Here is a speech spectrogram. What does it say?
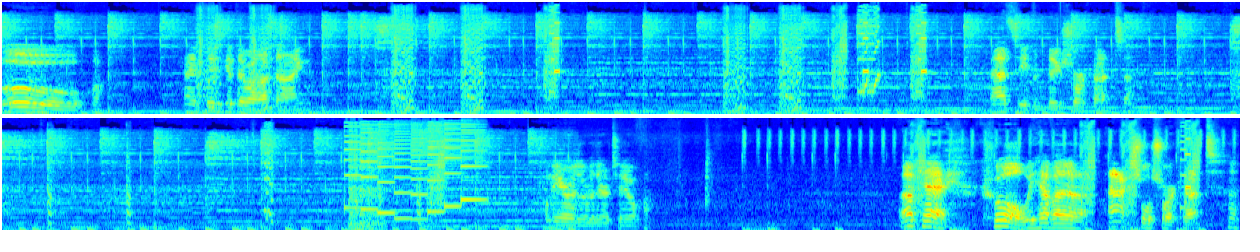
Oh! Can I please get there without dying? That's even big shortcut. Twenty arrows over there too. Okay, cool. We have an actual shortcut.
